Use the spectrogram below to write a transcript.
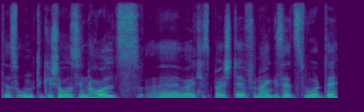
das Untergeschoss in Holz, äh, welches bei Stefan eingesetzt wurde,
